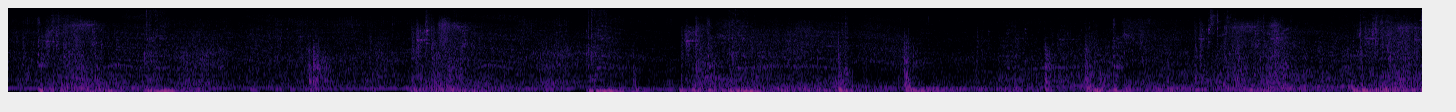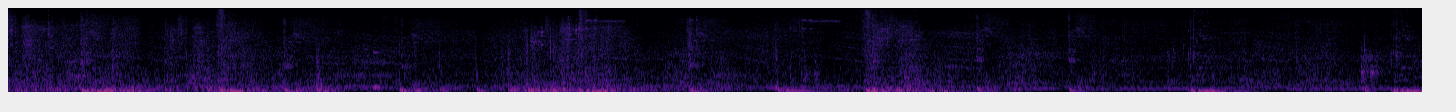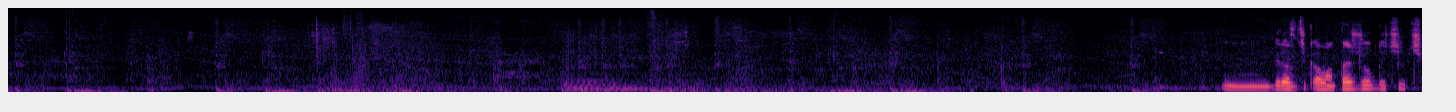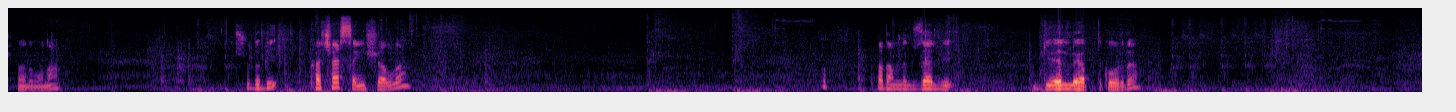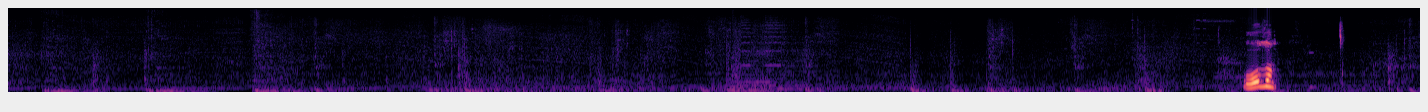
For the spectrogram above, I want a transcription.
Hmm, birazcık avantajlı olduğu için çıkmadım ona. Şurada bir kaçarsa inşallah. Hop, Adamla güzel bir düello yaptık orada. Oğlum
